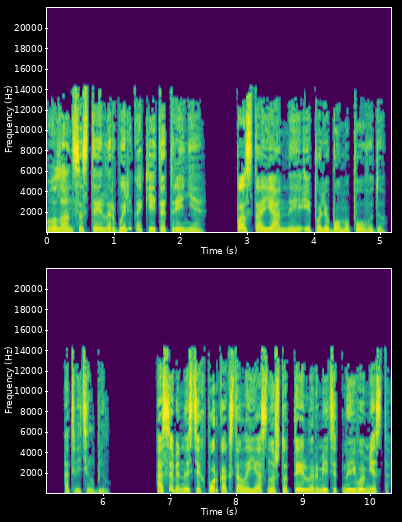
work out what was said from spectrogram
У Ланса с Тейлор были какие-то трения? «Постоянные и по любому поводу», — ответил Билл. «Особенно с тех пор, как стало ясно, что Тейлор метит на его место.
